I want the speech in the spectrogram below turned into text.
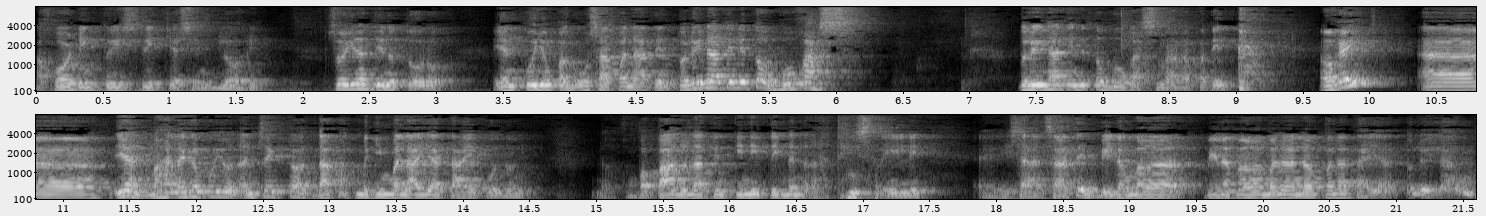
according to His riches and glory. So, yun ang tinuturo. Yan po yung pag-uusapan natin. Tuloy natin ito bukas. Tuloy natin ito bukas, mga kapatid. okay? Uh, yan, mahalaga po yun. Uncheck to. Dapat maging malaya tayo po dun. No, kung paano natin tinitingnan ang ating sarili. Eh, sa, sa atin, bilang mga, bilang mga mananampalataya, tuloy lang.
